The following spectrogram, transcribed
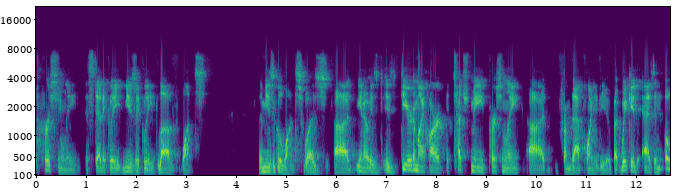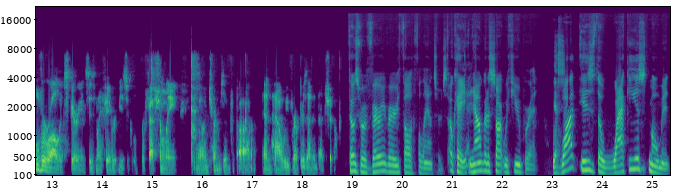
personally, aesthetically, musically love once. The musical once was uh, you know is is dear to my heart. It touched me personally uh, from that point of view. But Wicked as an overall experience is my favorite musical professionally. You know, in terms of uh, and how we've represented that show. Those were very, very thoughtful answers. Okay, and now I'm going to start with you, Brett. Yes. What is the wackiest moment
